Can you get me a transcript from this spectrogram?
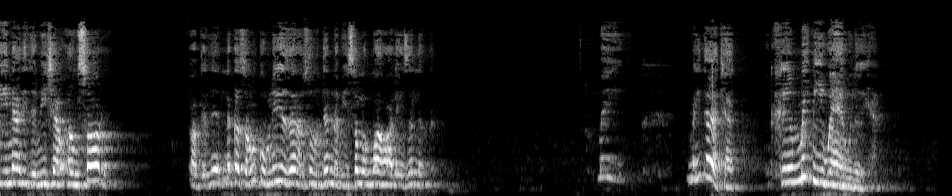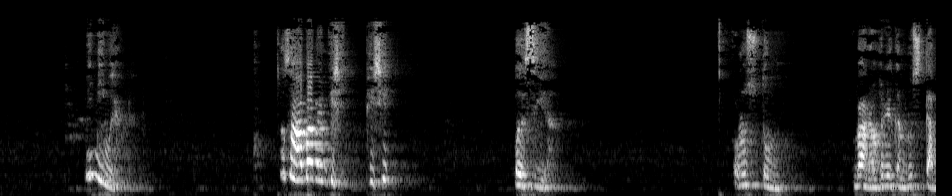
ดีนาที่จะมีชาวอังซอรออกจากนั้นแล้วก็สองกลุ่มนี้จะสนับสนุนท่านนบีสุลต่านละฮ์อะลัยฮิสัลลัม ไม่ไม่น่าจะคือไม่มีแววเลยอะไม่มีแววสาบะเป็นพิชิตพิชิตเปอร์เซียรุสตุมบ้านเราเขาเรียกกันรุสตัม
